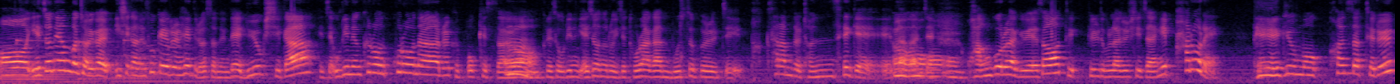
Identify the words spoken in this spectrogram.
어, 예전에 한번 저희가 이 시간에 소개를 해드렸었는데 뉴욕시가 이제 우리는 크로, 코로나를 극복했어요. 음. 그래서 우리는 예전으로 이제 돌아간 모습을 이제 막 사람들 전 세계에다가 어, 이제 어, 어. 광고를 하기 위해서 드- 빌 드블라주 시장이 8월에 대규모 콘서트를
